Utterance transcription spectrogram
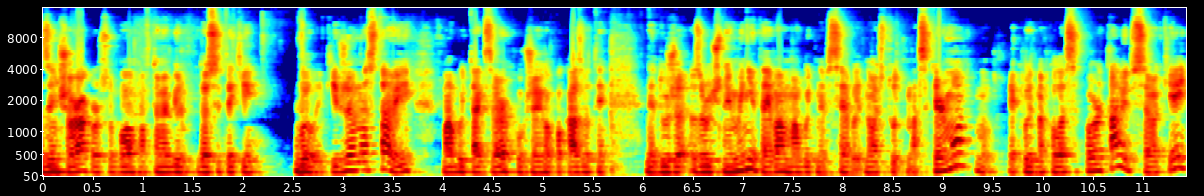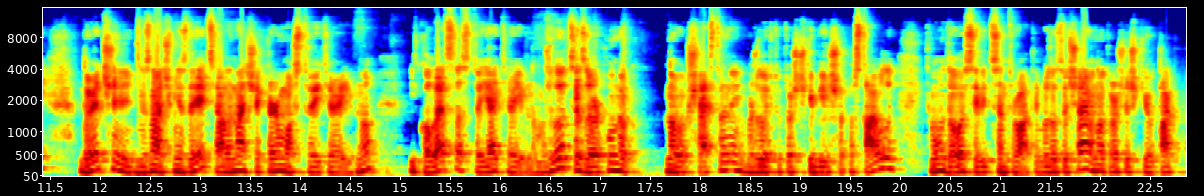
з іншого ракурсу, бо автомобіль досить таки великий вже настав, і, мабуть, так зверху вже його показувати не дуже зручно і мені, та й вам, мабуть, не все видно. Ось тут у нас кермо, ну, як видно, колеса повертають, все окей. До речі, не знаю, чи мені здається, але наче кермо стоїть рівно, і колеса стоять рівно. Можливо, це за рахунок нових шестерней, можливо, їх тут трошки більше поставили, тому вдалося відцентрувати. Бо зазвичай воно трошечки отак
